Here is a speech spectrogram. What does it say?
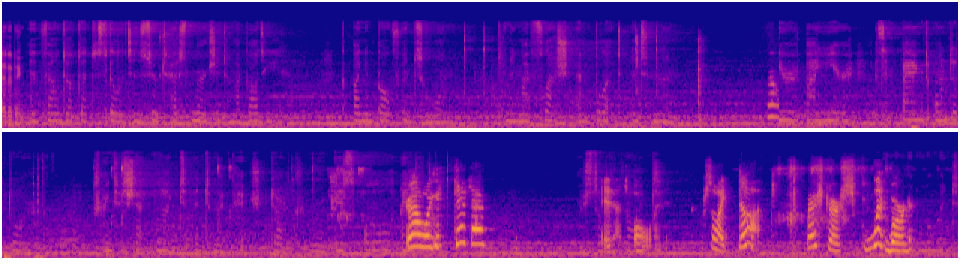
editing. and found out that the skeleton suit has merged into my body, combining both into one, turning my flesh and blood into none. Year by year, as I banged on the door, trying to shed light into my pitch dark room, it is all I Yeah, well, you did that. so It thought. all in it. So I thought. Mr. Squidward. The moment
